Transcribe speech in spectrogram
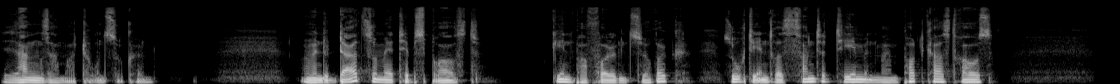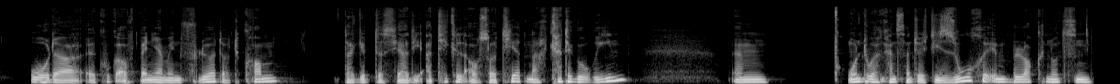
langsamer tun zu können. Und wenn du dazu mehr Tipps brauchst, geh ein paar Folgen zurück, such dir interessante Themen in meinem Podcast raus oder äh, guck auf benjaminfleur.com. Da gibt es ja die Artikel auch sortiert nach Kategorien. Ähm, und du kannst natürlich die Suche im Blog nutzen,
